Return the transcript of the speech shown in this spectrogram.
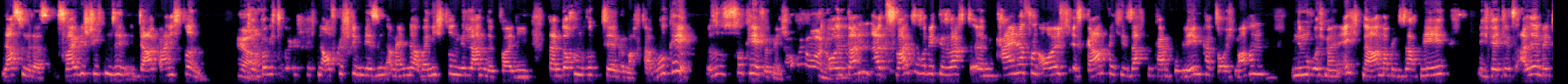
lassen wir das. Zwei Geschichten sind da gar nicht drin. Ja. Ich habe wirklich zwei Geschichten aufgeschrieben, die sind am Ende aber nicht drin gelandet, weil die dann doch einen Rückzieher gemacht haben. Okay, das ist okay für mich. Und dann als zweites habe ich gesagt, ähm, keiner von euch, es gab welche, die sagten, kein Problem, kannst du euch machen, nimm ruhig meinen Echtnamen. Habe ich gesagt, nee, ich werde jetzt alle mit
